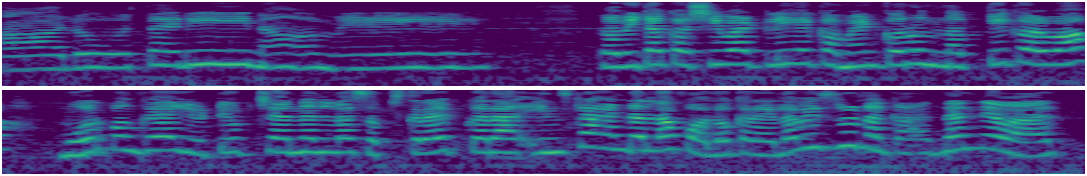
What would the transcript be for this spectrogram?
आलो तरी ना मिळे. कविता कशी वाटली हे कमेंट करून नक्की कळवा. मोरपंख या युट्यूब चॅनलला सबस्क्राईब करा. इन्स्टा हँडलला फॉलो करायला विसरू नका. धन्यवाद.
